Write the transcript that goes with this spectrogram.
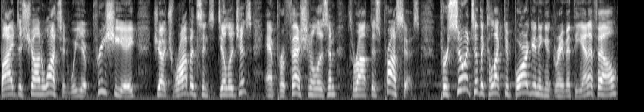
by Deshaun Watson. We appreciate Judge Robinson's diligence and professionalism throughout this process. Pursuant to the collective bargaining agreement, the NFL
